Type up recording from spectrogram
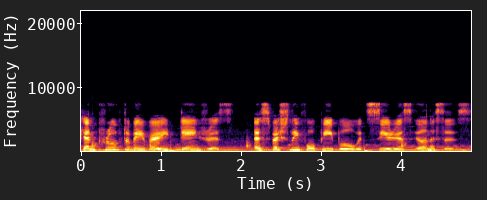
can prove to be very dangerous, especially for people with serious illnesses.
